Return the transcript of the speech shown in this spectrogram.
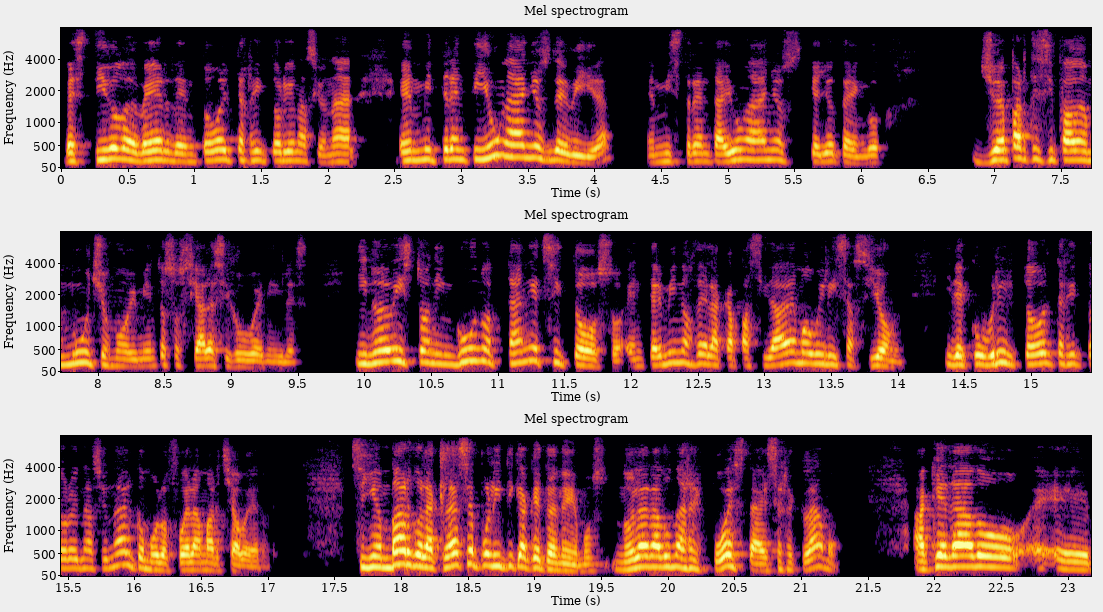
vestido de verde en todo el territorio nacional. En mis 31 años de vida, en mis 31 años que yo tengo, yo he participado en muchos movimientos sociales y juveniles y no he visto ninguno tan exitoso en términos de la capacidad de movilización y de cubrir todo el territorio nacional como lo fue la Marcha Verde. Sin embargo, la clase política que tenemos no le ha dado una respuesta a ese reclamo. Ha quedado eh,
